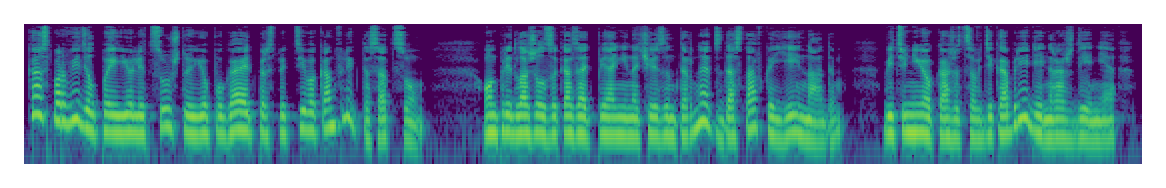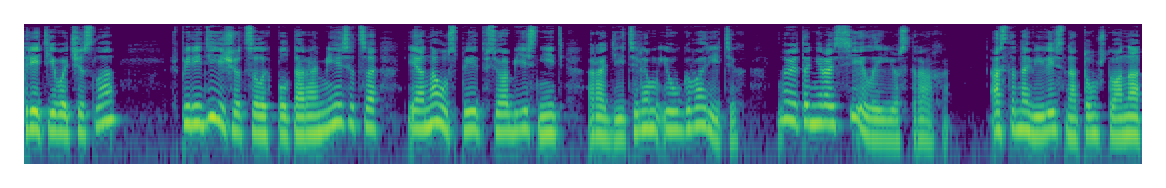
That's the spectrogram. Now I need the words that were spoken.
Каспар видел по ее лицу, что ее пугает перспектива конфликта с отцом. Он предложил заказать пианино через интернет с доставкой ей на дом. Ведь у нее, кажется, в декабре день рождения, третьего числа. Впереди еще целых полтора месяца, и она успеет все объяснить родителям и уговорить их. Но это не рассеяло ее страха. Остановились на том, что она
